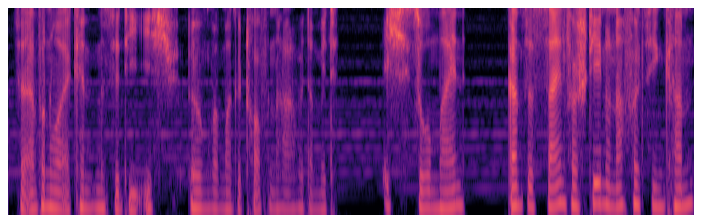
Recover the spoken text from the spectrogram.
Das sind einfach nur Erkenntnisse, die ich irgendwann mal getroffen habe, damit ich so mein ganzes Sein verstehen und nachvollziehen kann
